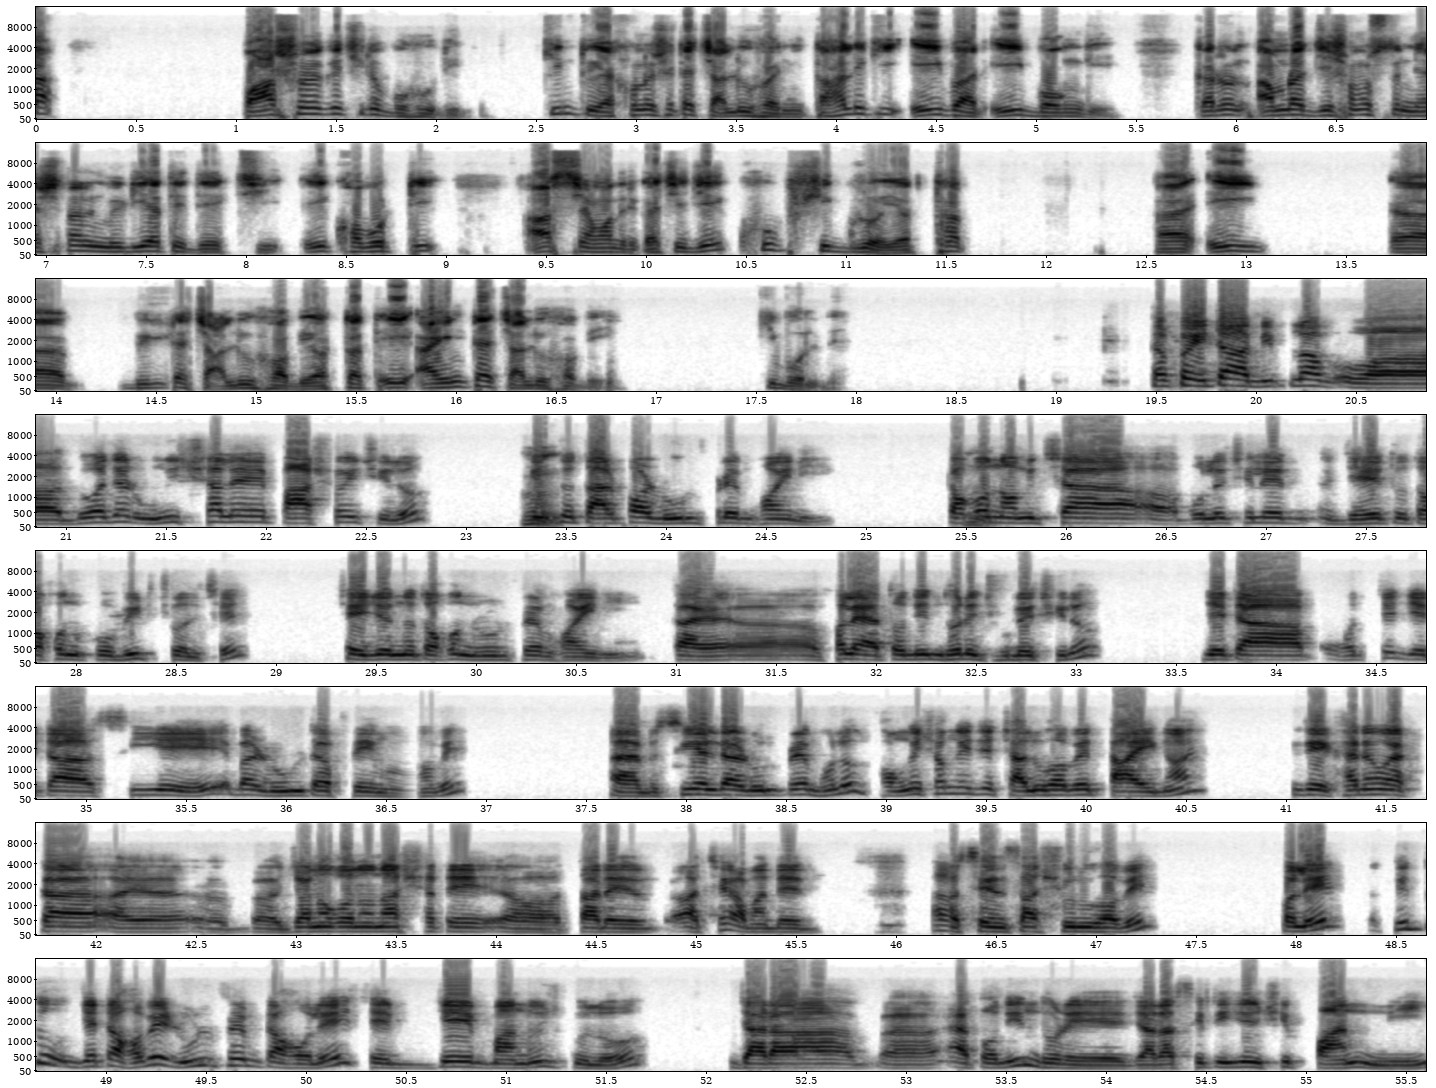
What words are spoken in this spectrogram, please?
পাশ হয়ে গেছিল বহুদিন, কিন্তু এখনও সেটা চালু হয়নি। তাহলে কি এইবার, এই বঙ্গে, কারণ আমরা যে সমস্ত ন্যাশনাল মিডিয়াতে দেখছি, এই খবরটি আসছে আমাদের কাছে যে খুব শীঘ্রই, অর্থাৎ এই বিলটা চালু হবে, অর্থাৎ এই আইনটা চালু হবে। কি বলবে? দেখো এটা বিপ্লব দু হাজার উনিশ সালে পাশ হয়েছিল কিন্তু তারপর রুল ফ্রেম হয়নি। তখন অমিত শাহ বলেছিলেন যেহেতু তখন কোভিড চলছে সেই জন্য তখন রুল ফ্রেম হয়নি। তাই ফলে এতদিন ধরে ঝুলেছিল যেটা হচ্ছে যেটা সিএ এবার রুলটা ফ্রেম হবে। সিএলটা রুল ফ্রেম হলেও সঙ্গে সঙ্গে যে চালু হবে তাই নয় কিন্তু এখানেও একটা জনগণনার সাথে তার আছে আমাদের সেন্সার শুরু হবে। ফলে কিন্তু যেটা হবে রুল ফ্রেমটা হলে যে মানুষগুলো যারা এতদিন ধরে যারা সিটিজেনশিপ পাননি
